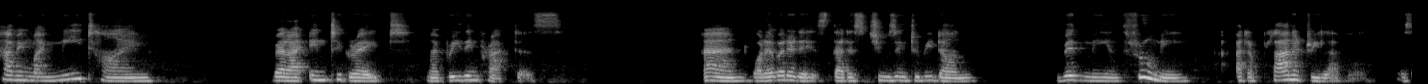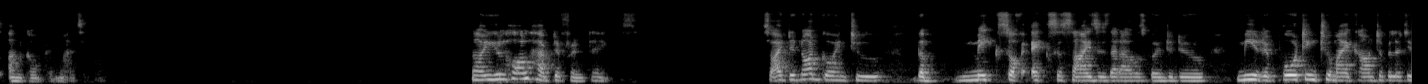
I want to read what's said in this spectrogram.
Having my me time where I integrate my breathing practice and whatever it is that is choosing to be done with me and through me at a planetary level was uncompromisable. Now, you'll all have different things. So I did not go into the mix of exercises that I was going to do. Me reporting to my accountability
